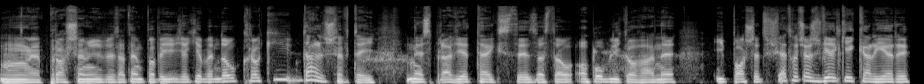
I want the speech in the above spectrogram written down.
Mm, proszę mi zatem powiedzieć, jakie będą kroki dalsze w tej sprawie. Tekst został opublikowany i poszedł w świat, chociaż wielkiej kariery,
